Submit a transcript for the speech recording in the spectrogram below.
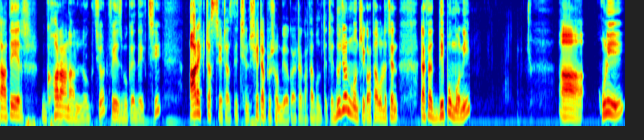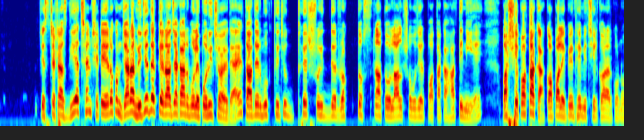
তাদের ঘরানার লোকজন ফেসবুকে দেখছি, আরেকটা স্ট্যাটাস দিচ্ছেন, সেটা প্রসঙ্গেও একটা কথা বলতে চাই। দুজন মন্ত্রী কথা বলেছেন, ডাক্তার দীপুমণি উনি যে স্ট্যাটাস দিয়েছেন, সেটা এরকম, যারা নিজেদেরকে রাজাকার বলে পরিচয় দেয়, তাদের মুক্তিযুদ্ধের শহীদদের রক্তস্নাত লাল সবুজের পতাকা হাতে নিয়ে বা সে পতাকা কপালে বেঁধে মিছিল করার কোনো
